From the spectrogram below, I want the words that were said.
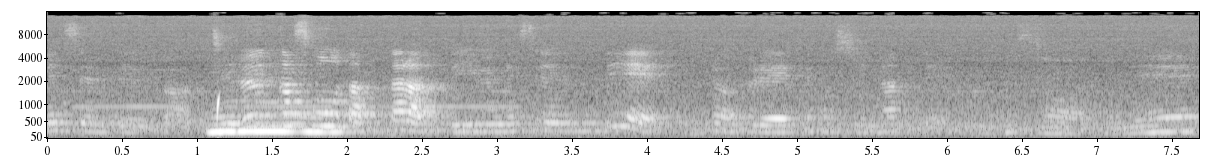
目線というか自分がそうだったらっていう目線で手を触れてほしいなって。そうね。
